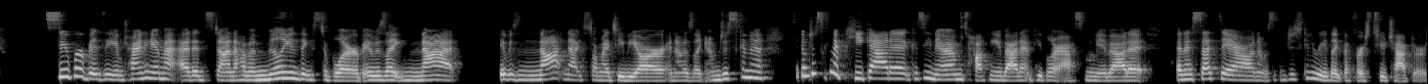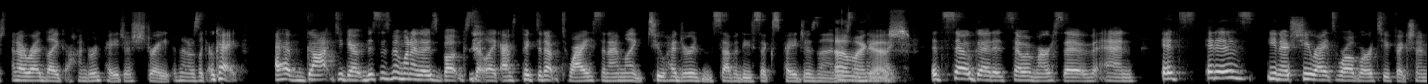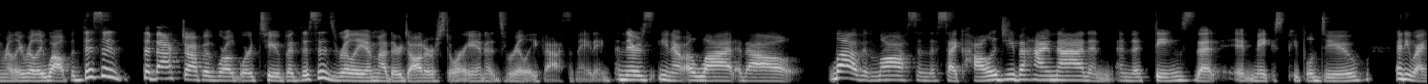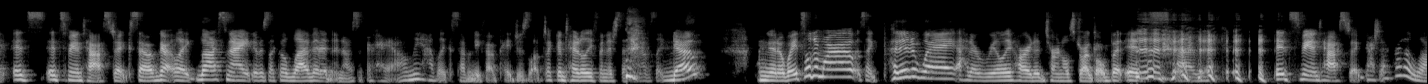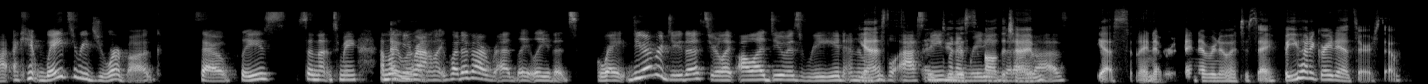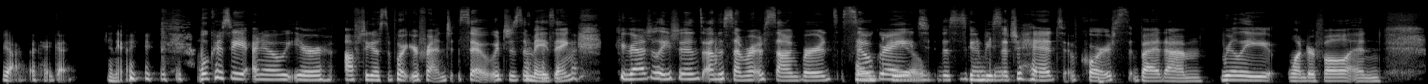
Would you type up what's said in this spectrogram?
super busy. I'm trying to get my edits done. I have a million things to blurb. It was like not, it was not next on my TBR. And I was like, I'm just gonna, like, I'm just gonna peek at it because you know I'm talking about it and people are asking me about it. And I sat down and I was like, I'm just going to read like the first two chapters. And I read like 100 pages straight. And then I was like, okay, I have got to go. This has been one of those books that like I've picked it up twice and I'm like 276 pages in. Oh my gosh. Like, it's so good. It's so immersive. And it's, it is, you know, she writes World War II fiction really, really well. But this is the backdrop of World War II. But this is really a mother daughter story and it's really fascinating. And there's, you know, a lot about love and loss and the psychology behind that and and the things that it makes people do anyway it's it's fantastic so i've got like last night it was like 11 and i was like okay i only have like 75 pages left i can totally finish this and i was like no I'm going to wait till tomorrow. It's like, put it away. I had a really hard internal struggle, but it's, um, it's fantastic. Gosh, I've read a lot. I can't wait to read your book. So please send that to me. I'm looking around. I'm like, what have I read lately that's great? Do you ever do this? You're like, all I do is read. And then yes, people ask me when I'm reading all the time. Yes. And I never, I never know what to say, but you had a great answer. So yeah. Okay, good. Anyway, well, Kristy, I know you're off to go support your friend, so which is amazing. Congratulations on the summer of songbirds. So Thank great. You. This is going to be you. such a hit, of course, but um, really wonderful. And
